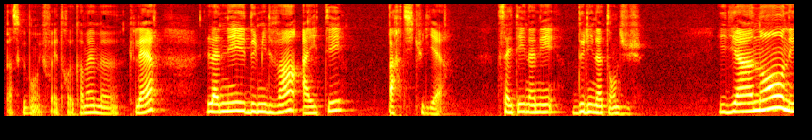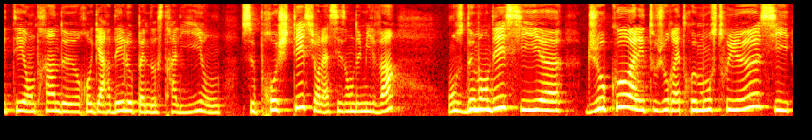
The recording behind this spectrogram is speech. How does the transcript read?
Parce que bon, il faut être quand même euh, clair, l'année 2020 a été particulière. Ça a été une année de l'inattendu. Il y a un an, on était en train de regarder l'Open d'Australie, on se projetait sur la saison 2020, on se demandait si euh, Joko allait toujours être monstrueux, si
